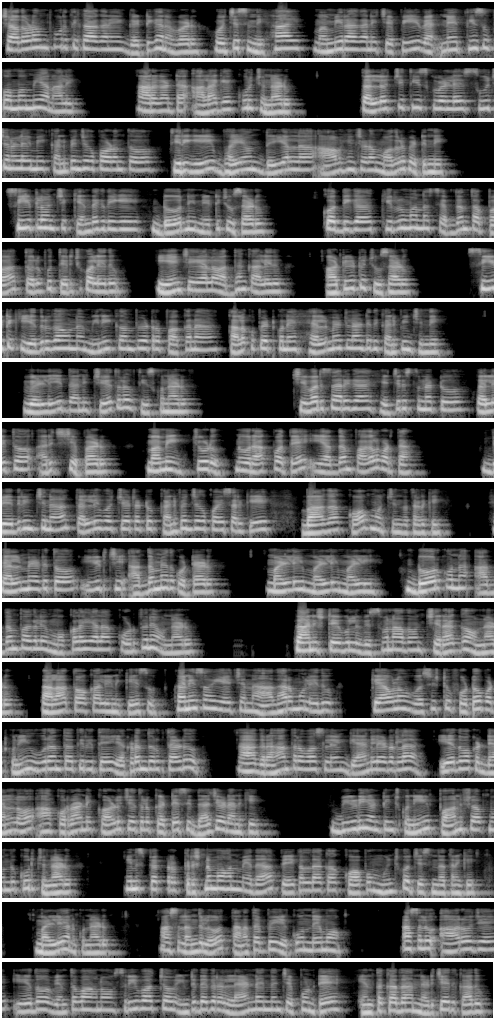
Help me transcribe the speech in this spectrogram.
చదవడం పూర్తి కాగానే గట్టిగా నవ్వాడు. వచ్చేసింది. హాయ్ మమ్మీ రాగానే చెప్పి వెంటనే తీసుకుపో మమ్మీ అనాలి. అరగంట అలాగే కూర్చున్నాడు. తల్లొచ్చి తీసుకువెళ్ళే సూచనలేమీ కనిపించకపోవడంతో తిరిగి భయం దెయ్యంలా ఆవహించడం మొదలుపెట్టింది. సీట్లోంచి కిందకి దిగి డోర్ని నెట్టి చూశాడు. కొద్దిగా కిర్రుమన్న శబ్దం తప్ప తలుపు తెరుచుకోలేదు. ఏం చేయాలో అర్థం కాలేదు. అటు ఇటు చూశాడు. సీటుకి ఎదురుగా ఉన్న మినీ కంప్యూటర్ పక్కన తలకు పెట్టుకునే హెల్మెట్ లాంటిది కనిపించింది. వెళ్ళి దాన్ని చేతిలోకి తీసుకున్నాడు. చివరిసారిగా హెచ్చరిస్తున్నట్టు తల్లితో అరిచి చెప్పాడు. మమ్మీ చూడు నువ్వు రాకపోతే ఈ అద్దం పగలగొడతా. బెదిరించిన తల్లి వచ్చేటట్టు కనిపించకపోయేసరికి బాగా కోపం వచ్చింది అతడికి. హెల్మెట్తో ఈడ్చి అద్దం మీద కొట్టాడు. మళ్ళీ మళ్ళీ మళ్ళీ డోర్కున్న అద్దం పగిలి ముక్కలయ్యేలా కొడుతూనే ఉన్నాడు. కానిస్టేబుల్ విశ్వనాథం చిరాగ్గా ఉన్నాడు. తలా తోకాలేని కేసు. కనీసం ఏ చిన్న ఆధారమూ లేదు. కేవలం వశిష్ఠు ఫోటో పట్టుకుని ఊరంతా తిరిగితే ఎక్కడం దొరుకుతాడు? ఆ గ్రహాంతరవాసులేం గ్యాంగ్ లీడర్లా? ఏదో ఒక డెన్లో ఆ కుర్రాన్ని కాళ్ళు చేతులు కట్టేసి దాచేయడానికి. బీడీ అంటించుకుని పాన్ షాప్ ముందు కూర్చున్నాడు. ఇన్స్పెక్టర్ కృష్ణమోహన్ మీద పేకల దాకా కోపం ముంచుకొచ్చేసింది అతనికి. మళ్ళీ అనుకున్నాడు. అసలు అందులో తన తప్పే ఎక్కువ ఉందేమో. అసలు ఆ రోజే ఏదో వింత వాహనం శ్రీవాత్సవ్ ఇంటి దగ్గర ల్యాండ్ అయిందని చెప్పుంటే ఇంత కథ నడిచేది కాదు.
